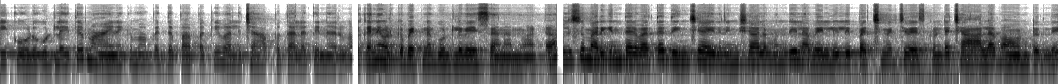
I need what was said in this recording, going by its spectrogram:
ఈ కోడిగుడ్లు అయితే మా ఆయనకి మా పెద్ద పాపకి వాళ్ళు చేప తల తినరు. కానీ ఉడకబెట్టిన గుడ్లు వేసాను అనమాట పులుసు మరిగిన తర్వాత దించి ఐదు నిమిషాల ముందు ఇలా వెల్లుల్లి పచ్చిమిర్చి వేసుకుంటే చాలా బాగుంటుంది.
